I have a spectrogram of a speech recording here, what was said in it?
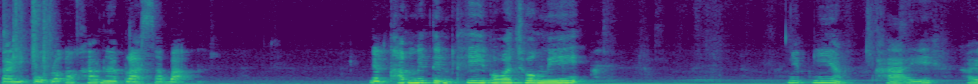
ไก่อบแล้วก็ข้าวหน้าปลาซาบะยังทำไม่เต็มที่เพราะว่าช่วงนี้ เงียบๆขายขาย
